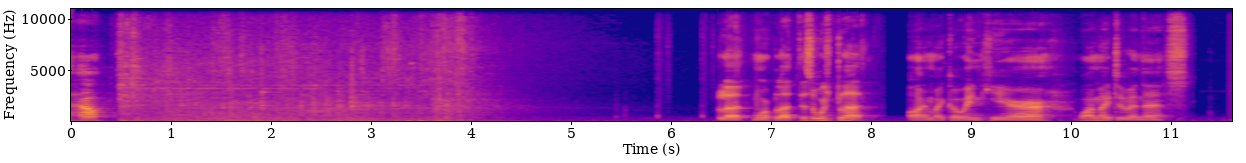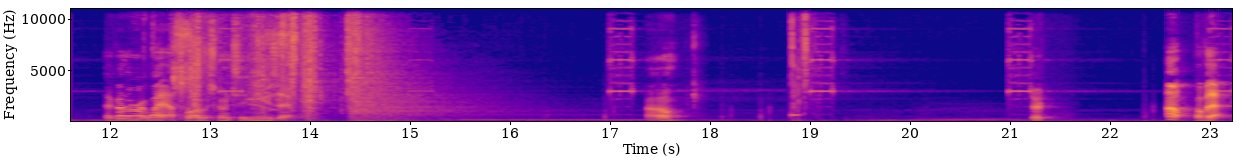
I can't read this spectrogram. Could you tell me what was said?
The hell? Blood, more blood. There's always blood. Why am I going here? Why am I doing this? Did I go the right way? I thought I was going to the music. Oh? Is there... Oh, over there.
